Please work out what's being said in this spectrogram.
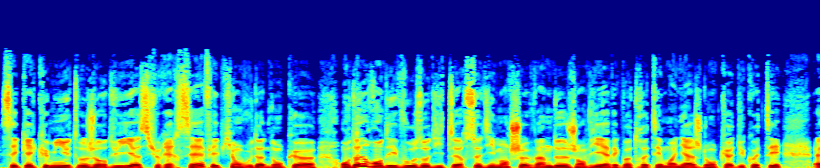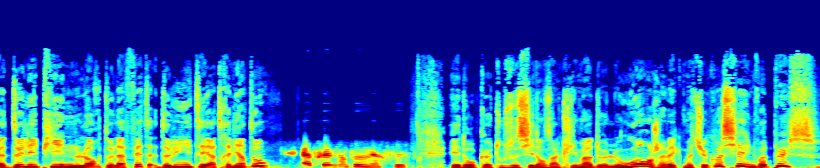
ces quelques minutes aujourd'hui euh, sur RCF et puis on vous donne donc euh, on donne rendez-vous aux auditeurs ce dimanche 22 janvier avec votre témoignage donc du côté de l'épine lors de la fête de l'unité. À très bientôt. À très bientôt, merci. Et donc euh, tout ceci dans un climat de louange avec Mathieu Cossier, une fois de plus.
